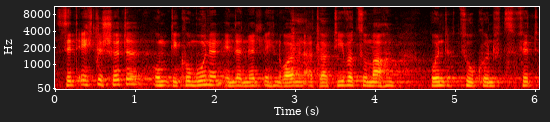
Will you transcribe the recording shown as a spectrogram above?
sind echte Schritte, um die Kommunen in den ländlichen Räumen attraktiver zu machen und zukunftsfit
